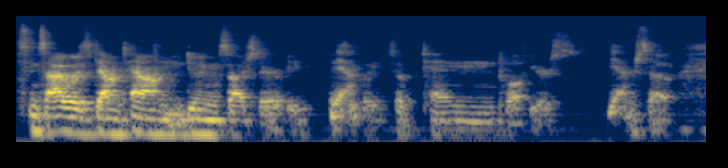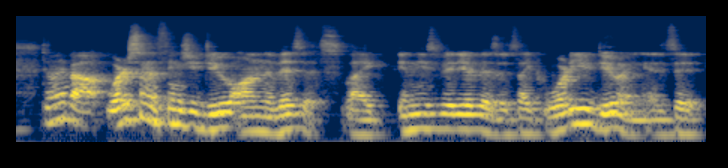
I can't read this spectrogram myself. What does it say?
since I was downtown doing massage therapy, Yeah. basically. So 10, 12 years Yeah. or so. Tell me about what are some of the things you do on the visits? Like in these video visits, like what are you doing? Is it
